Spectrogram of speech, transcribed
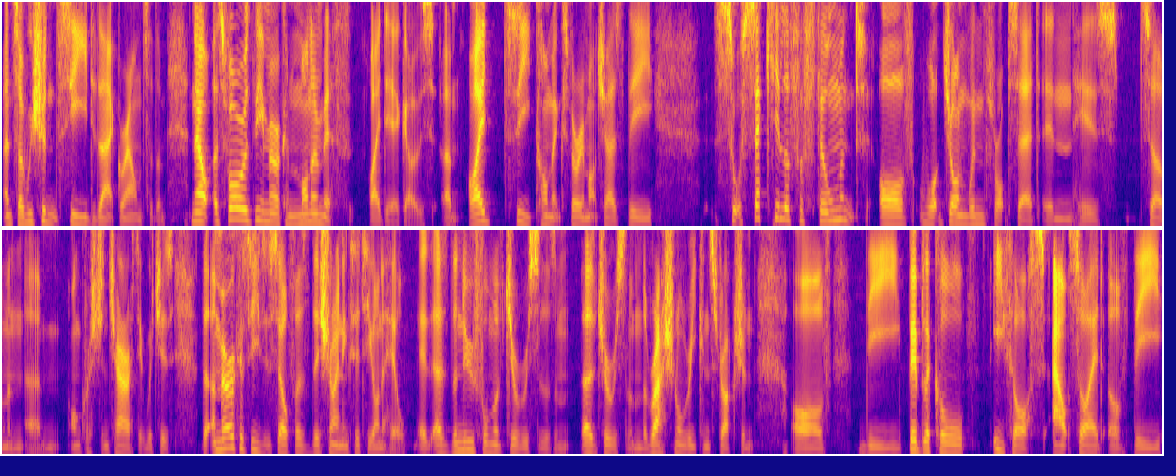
And so we shouldn't cede that ground to them. Now, as far as the American monomyth idea goes, um, I see comics very much as the sort of secular fulfillment of what John Winthrop said in his sermon um, on Christian charity, which is that America sees itself as the shining city on a hill, as the new form of Jerusalem, uh, Jerusalem, the rational reconstruction of the biblical ethos outside of the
